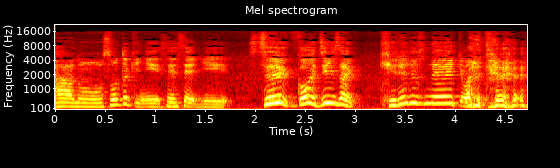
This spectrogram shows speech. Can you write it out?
あの、その時に先生に、すっごいじいさん、綺麗ですねって言われて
